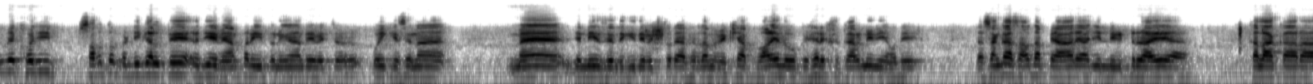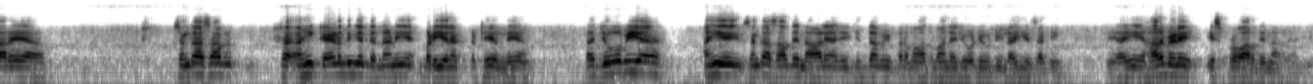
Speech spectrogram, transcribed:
ਵੇਖੋ ਜੀ ਸਭ ਤੋਂ ਵੱਡੀ ਗੱਲ ਤੇ ਰਜੇਵਿਆਂ ਭਰੀ ਦੁਨੀਆ ਦੇ ਵਿੱਚ ਕੋਈ ਕਿਸੇ ਨਾਲ ਮੈਂ ਜਿੰਨੀ ਜ਼ਿੰਦਗੀ ਦੇ ਵਿੱਚ ਤੁਰਿਆ ਫਿਰਦਾ ਮੈਂ ਵੇਖਿਆ ਵਾਲੇ ਲੋਕ ਹਿਰਖ ਕਰਨ ਹੀ ਨਹੀਂ ਆਉਂਦੇ। ਤਾਂ ਸੰਘਾ ਸਾਹਿਬ ਦਾ ਪਿਆਰ ਆ ਜੀ ਲੀਡਰ ਆਏ ਆ ਕਲਾਕਾਰ ਆ ਰਹੇ ਆ। ਸੰਘਾ ਸਾਹਿਬ ਅਸੀਂ ਕਹਿਣ ਦੀਆਂ ਗੱਲਾਂ ਨਹੀਂ ਬੜੀਆਂ ਨਾਲ ਇਕੱਠੇ ਹੁੰਦੇ ਆ। ਤਾਂ ਜੋ ਵੀ ਆ ਅਸੀਂ ਸੰਘਾ ਸਾਹਿਬ ਦੇ ਨਾਲ ਆ ਜੀ ਜਿੱਦਾਂ ਵੀ ਪ੍ਰਮਾਤਮਾ ਨੇ ਜੋ ਡਿਊਟੀ ਲਾਈ ਹੈ ਸਾਡੀ ਤੇ ਅਸੀਂ ਹਰ ਵੇਲੇ ਇਸ ਪਰਿਵਾਰ ਦੇ ਨਾਲ ਆ ਜੀ।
